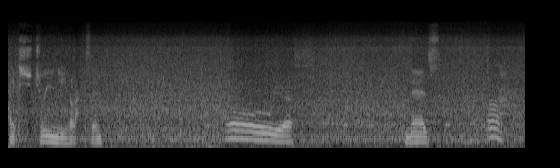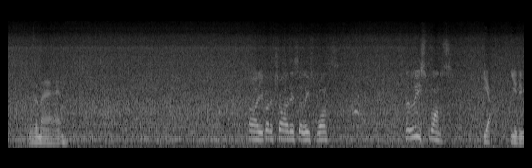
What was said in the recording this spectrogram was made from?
and extremely relaxing. Oh, yes. Nez. The man. Oh, you've got to try this at least once. At least once. Yeah, you do.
